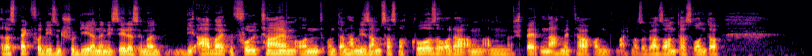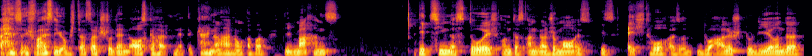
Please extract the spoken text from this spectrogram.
Respekt vor diesen Studierenden. Ich sehe das immer, die arbeiten Fulltime und, und dann haben die samstags noch Kurse oder am, am späten Nachmittag und manchmal sogar sonntags runter. Also ich weiß nicht, ob ich das als Student ausgehalten hätte, keine Ahnung, aber die machen's, die ziehen das durch und das Engagement ist, ist echt hoch. Also duale Studierende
